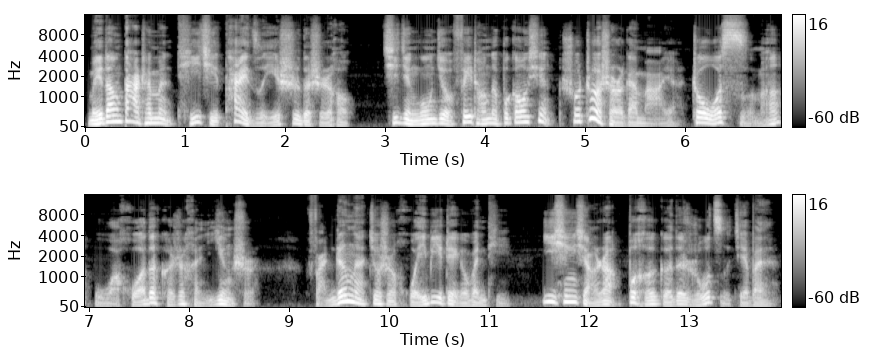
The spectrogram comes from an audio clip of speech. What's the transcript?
每当大臣们提起太子一事的时候，齐景公就非常的不高兴，说这事儿干嘛呀？咒我死吗？我活的可是很硬实，反正呢就是回避这个问题，一心想让不合格的孺子接班。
